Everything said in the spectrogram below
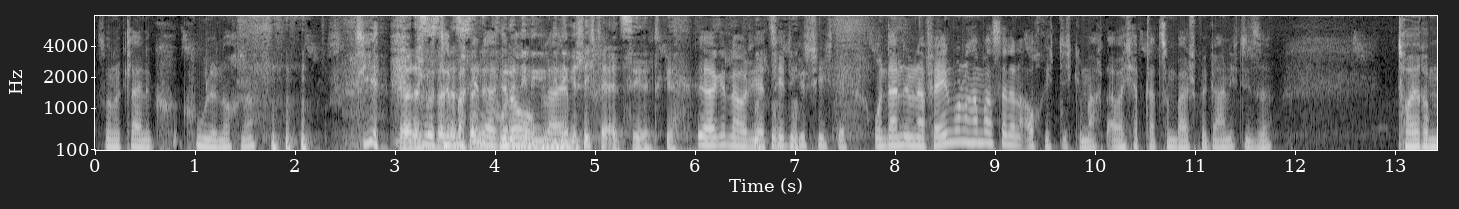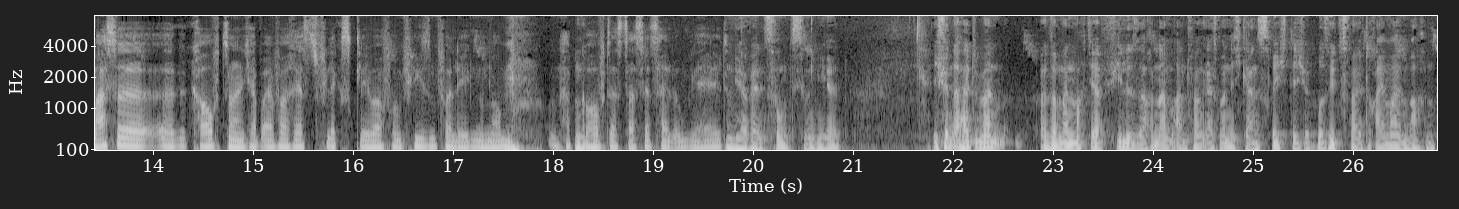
so eine kleine Kuhle noch, ne? Die ja, das ist, das ist eine Kuhle, die, die die Geschichte erzählt. Ja, genau, die erzählt die Geschichte. Und dann in einer Ferienwohnung haben wir es ja dann auch richtig gemacht. Aber ich habe da zum Beispiel gar nicht diese teure Masse äh, gekauft, sondern ich habe einfach Restflexkleber vom Fliesenverlegen genommen und habe hm. gehofft, dass das jetzt halt irgendwie hält. Ja, wenn es funktioniert. Ich finde halt, man, also man macht ja viele Sachen am Anfang erstmal nicht ganz richtig und muss sie zwei, dreimal machen.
